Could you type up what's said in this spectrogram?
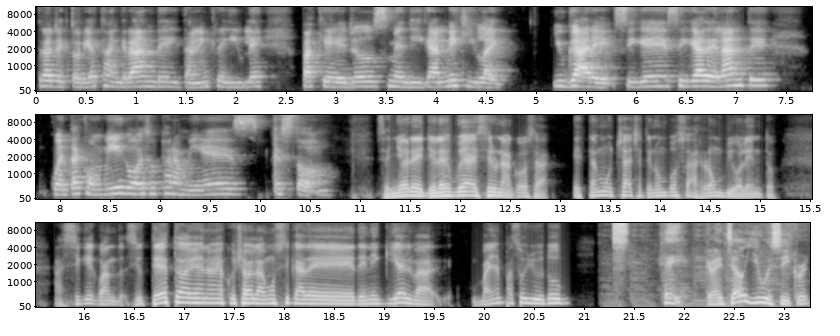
trayectoria tan grande y tan increíble para que ellos me digan, Nikki, like, you got it, sigue, sigue adelante, cuenta conmigo, eso para mí es, es todo. Señores, yo les voy a decir una cosa, esta muchacha tiene un vozarrón violento, así que cuando, si ustedes todavía no han escuchado la música de, de Nicky Alba, vayan para su YouTube Hey, can I tell you a secret?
